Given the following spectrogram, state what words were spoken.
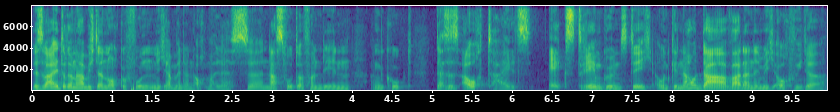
Des Weiteren habe ich dann noch gefunden, ich habe mir dann auch mal das äh, Nassfutter von denen angeguckt, das ist auch teils extrem günstig und genau da war dann nämlich auch wieder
